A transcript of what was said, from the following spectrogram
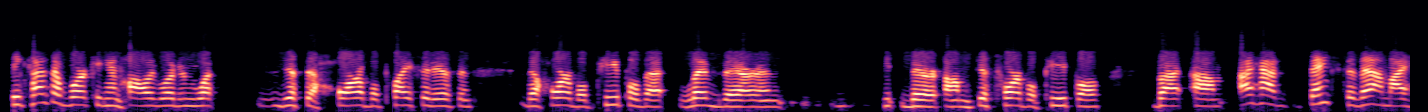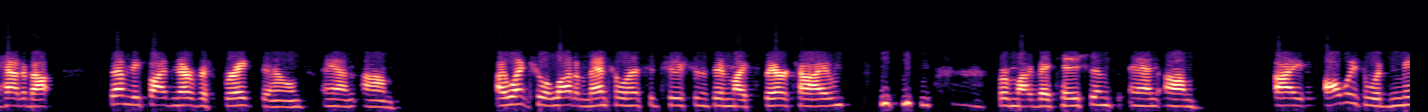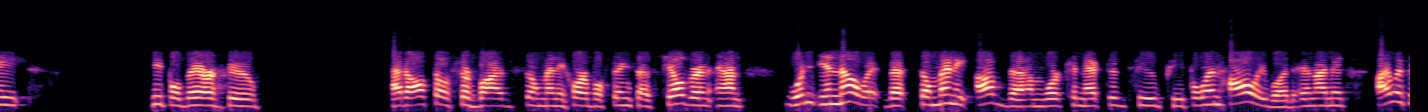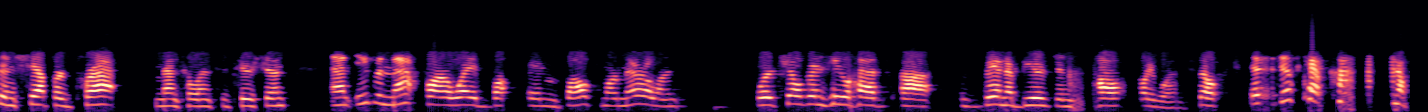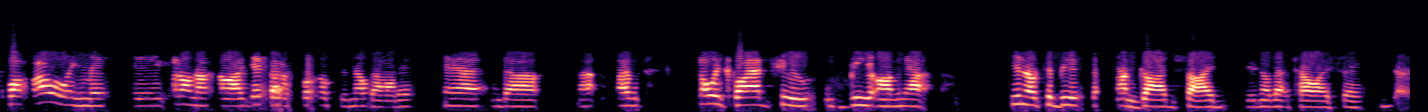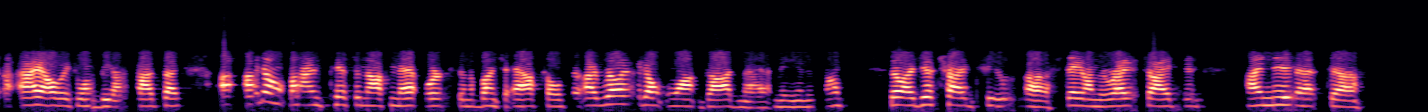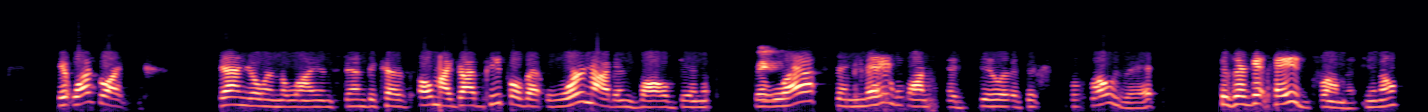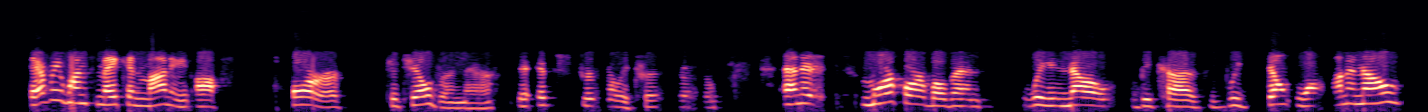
because of working in Hollywood and what just a horrible place it is and the horrible people that live there and they're um, just horrible people. But um, I had, thanks to them, I had about 75 nervous breakdowns. And um, I went to a lot of mental institutions in my spare time for my vacations, and um, I always would meet people there who had also survived so many horrible things as children, and wouldn't you know it that so many of them were connected to people in Hollywood? And I mean, I was in Sheppard Pratt Mental Institution, and even that far away in Baltimore, Maryland, were children who had uh, been abused in Hollywood. So it just kept kind of following me. I don't know. I guess I was supposed to know about it, and uh, I was always glad to be on that. You know, to be on God's side. You know, that's how I say. It. I always want to be on God's side. I, I don't mind pissing off networks and a bunch of assholes. but I really don't want God mad at me, you know. So I just tried to uh, stay on the right side, and I knew that uh, it was like Daniel in the lion's den because, oh my God, people that were not involved in it, the last thing they want to do is expose it because they're getting paid from it, you know. Everyone's making money off horror to children there. It, it's really true. And it's more horrible than we know because we don't want to know.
